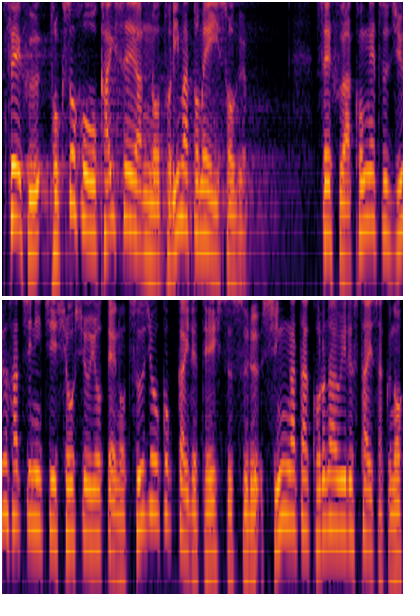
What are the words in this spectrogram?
政府特措法改正案の取りまとめ急ぐ政府は今月18日召集予定の通常国会で提出する新型コロナウイルス対策の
